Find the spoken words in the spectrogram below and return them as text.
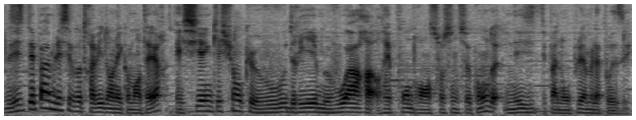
N'hésitez pas à me laisser votre avis dans les commentaires, et s'il y a une question que vous voudriez me voir répondre en 60 secondes, n'hésitez pas non plus à me la poser.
